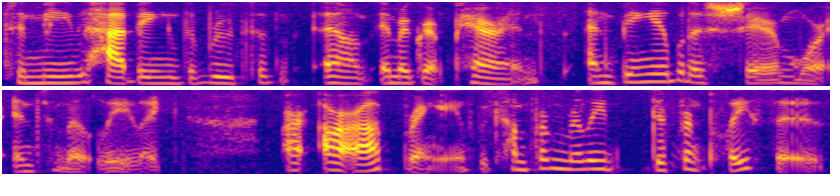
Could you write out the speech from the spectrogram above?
to me having the roots of um, immigrant parents and being able to share more intimately like our, our upbringings. We come from really different places.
